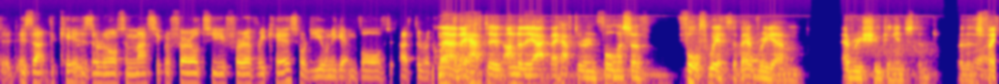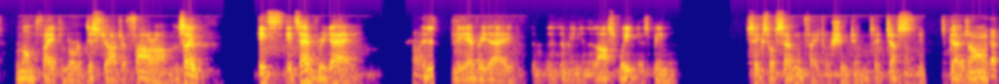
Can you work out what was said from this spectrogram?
Is that the case? Is there an automatic referral to you for every case, or do you only get involved at the request? No, they have to, under the act, they have to inform us of forthwith of every, um, every shooting incident, whether it's Right. fatal, non-fatal or a discharge of firearm. And so it's, it's every day, Right. literally every day. I mean, in the last week, there's been six or seven fatal shootings. It just, Mhm. it goes Oh on. God.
